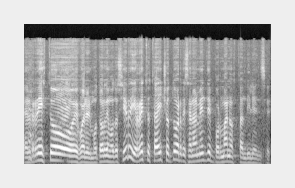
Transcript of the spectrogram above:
El resto es bueno el motor de motosierra y el resto está hecho todo artesanalmente por manos tandilenses.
